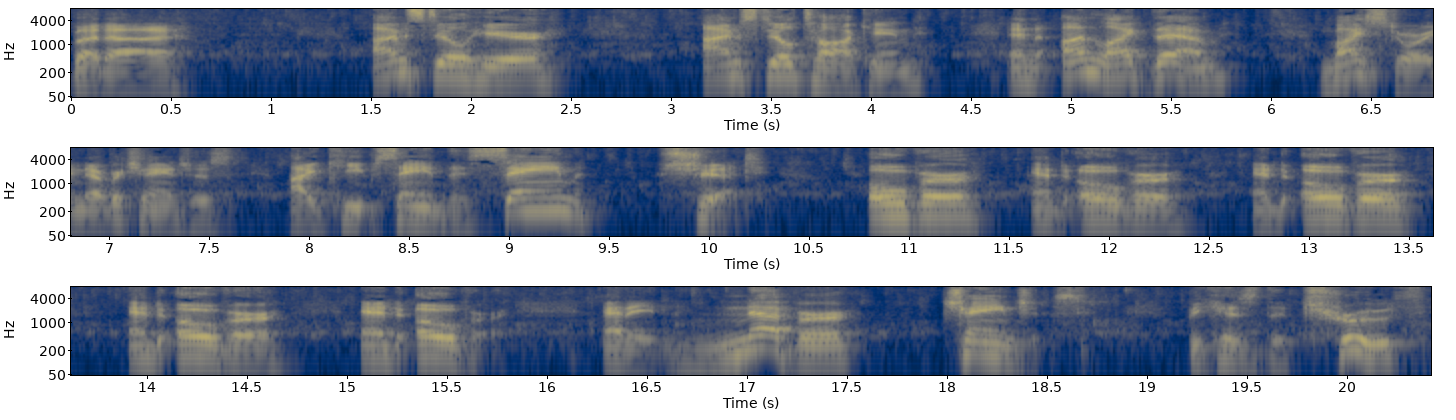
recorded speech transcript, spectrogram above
But uh, I'm still here. I'm still talking. And unlike them, my story never changes. I keep saying the same shit over and over and over and over and over. And it never changes because the truth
